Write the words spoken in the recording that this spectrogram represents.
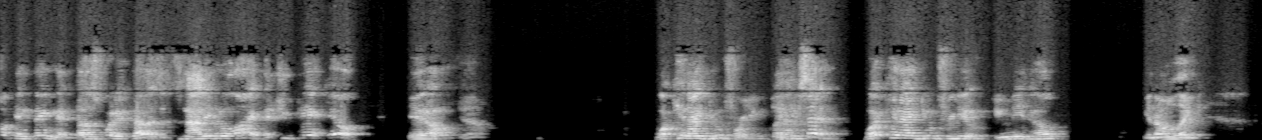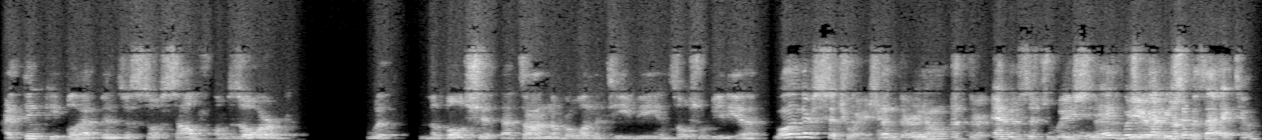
fucking thing that does what it does. It's not even alive that you can't kill. You know? Yeah. What can I do for you? Like Yeah. you said, what can I do for you? Do you need help? You know, like I think people have been just so self-absorbed with the bullshit that's on number one, the TV and social media, Well, in their situation, that they're you know, that they're in their situation, Hey, which you got to be sympathetic to.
